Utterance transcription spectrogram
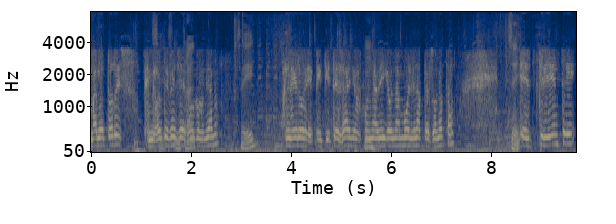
Marlon Torres, el mejor defensa del fútbol colombiano. Sí. Un negro de 23 años, una viga, una mole, una personota. El tridente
